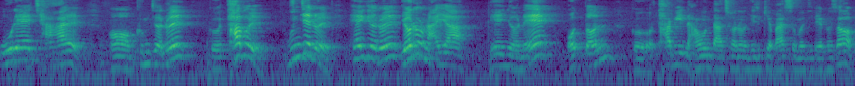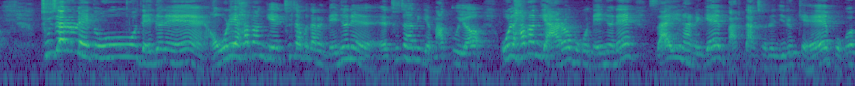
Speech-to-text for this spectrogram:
올해 잘 어, 금전을 그 답을 문제를 해결을 열어놔야 내년에 어떤 그 답이 나온다 저는 이렇게 말씀을 드려요. 그래서 투자를 해도 내년에 올해 하반기에 투자보다는 내년에 투자하는 게 맞고요. 올 하반기 알아보고 내년에 사인하는 게 맞다. 저는 이렇게 보고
